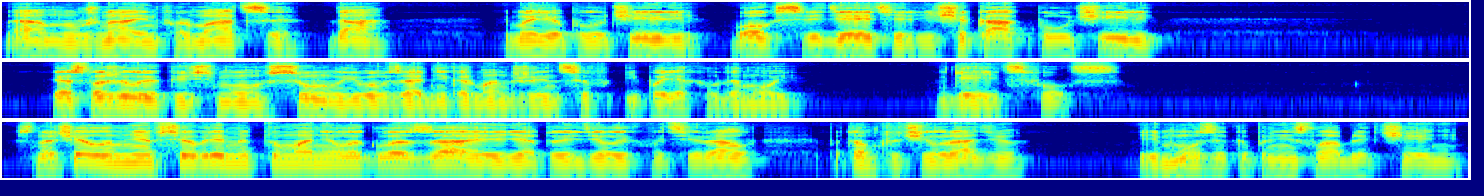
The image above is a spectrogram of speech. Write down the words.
Нам нужна информация, да, и мы ее получили, Бог свидетель, еще как получили. Я сложил ее письмо, сунул его в задний карман джинсов и поехал домой, в Гейтсфоллс. Сначала мне все время туманило глаза, и я то и дело их вытирал, потом включил радио, и музыка принесла облегчение.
